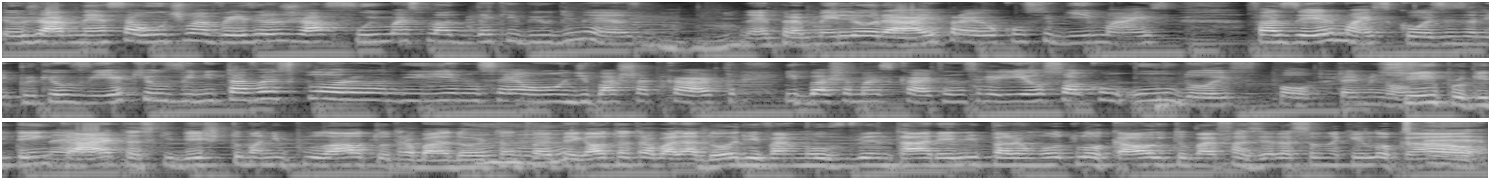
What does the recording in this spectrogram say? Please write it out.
eu já, nessa última vez, eu já fui mais pro lado do deck build mesmo, né, pra melhorar e pra eu conseguir mais fazer mais coisas ali, porque eu via que o Vini tava explorando e ia não sei aonde, baixa carta e baixa mais carta, e não sei o que, e eu só com um, dois, pô, terminou. Sim, porque tem Né? cartas que deixam tu manipular o teu trabalhador. Então tu Uhum. vai pegar o teu trabalhador e vai movimentar ele para um outro local e tu vai fazer ação naquele local. É.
